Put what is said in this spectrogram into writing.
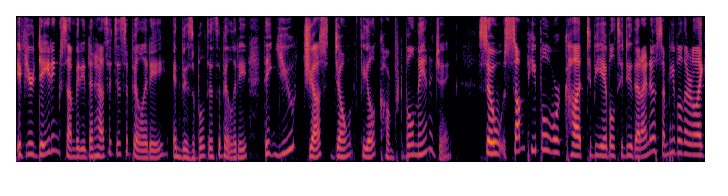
If you're dating somebody that has a disability, invisible disability, that you just don't feel comfortable managing. So some people were cut to be able to do that. I know some people that are like,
